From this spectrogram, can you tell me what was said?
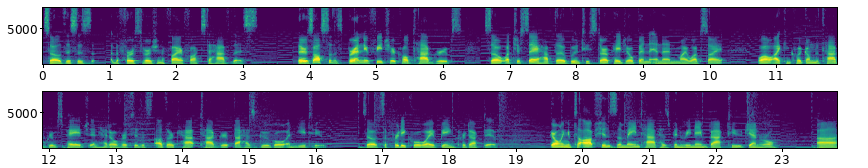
So this is the first version of Firefox to have this. There's also this brand new feature called tab groups. So let's just say I have the Ubuntu start page open and then my website. Well, I can click on the tab groups page and head over to this other tab group that has Google and YouTube. So it's a pretty cool way of being productive. Going into options, the main tab has been renamed back to General. Uh,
